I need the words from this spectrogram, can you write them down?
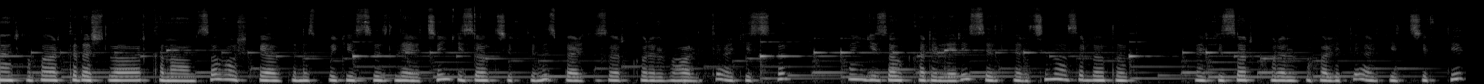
Merhaba arkadaşlar kanalımıza hoş geldiniz. Bugün sizler için güzel çiftimiz Bergüzar Korel ve Halit Ergis'ten en güzel kareleri sizler için hazırladık. Bergüzar Korel ve Halit Ergis çifti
